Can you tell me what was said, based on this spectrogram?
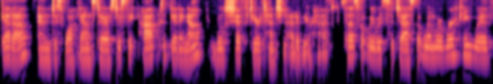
get up and just walk downstairs. Just the act of getting up will shift your attention out of your head. So that's what we would suggest. But when we're working with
